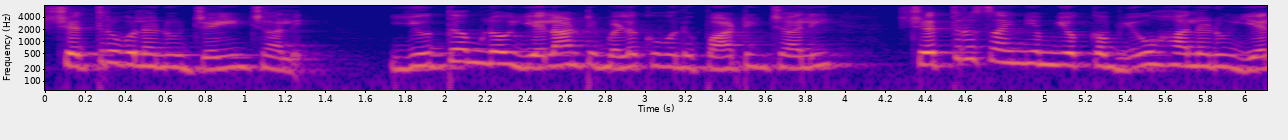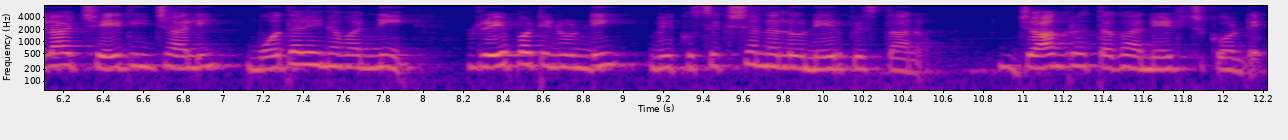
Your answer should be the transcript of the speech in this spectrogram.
శత్రువులను జయించాలి. యుద్ధంలో ఎలాంటి మెళకువలు పాటించాలి? శత్రు సైన్యం యొక్క వ్యూహాలను ఎలా ఛేదించాలి? మొదలైనవన్నీ రేపటి నుండి మీకు శిక్షణలో నేర్పిస్తాను. జాగ్రత్తగా నేర్చుకోండి.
